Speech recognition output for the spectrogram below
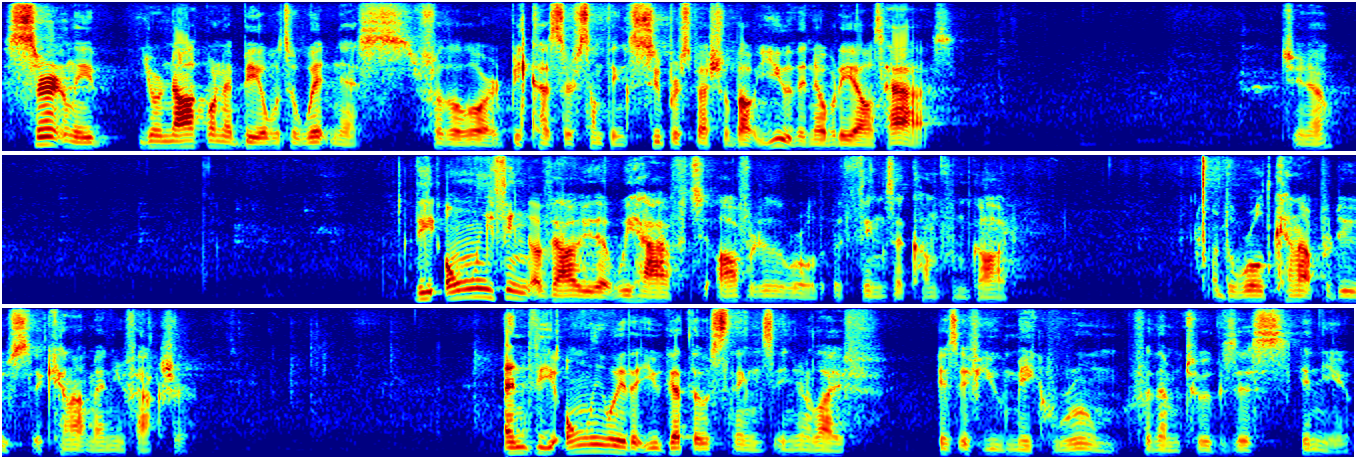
certainly, you're not going to be able to witness for the Lord because there's something super special about you that nobody else has. Do you know? The only thing of value that we have to offer to the world are things that come from God. The world cannot produce, it cannot manufacture. And the only way that you get those things in your life is if you make room for them to exist in you.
